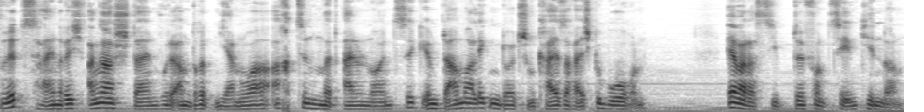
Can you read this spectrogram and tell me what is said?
Fritz Heinrich Angerstein wurde am 3. Januar 1891 im damaligen Deutschen Kaiserreich geboren. Er war das siebte von zehn Kindern.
